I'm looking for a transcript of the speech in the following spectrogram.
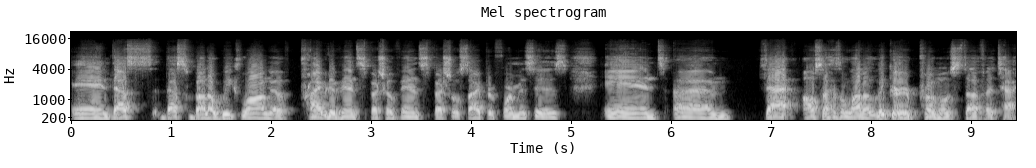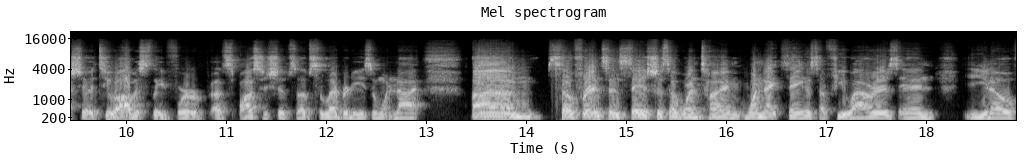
and that's that's about a week long of private events, special events, special side performances, and um, that also has a lot of liquor promo stuff attached to it too, obviously for uh, sponsorships of celebrities and whatnot. Um, so, for instance, say it's just a one-time, one-night thing, it's a few hours, and you know,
